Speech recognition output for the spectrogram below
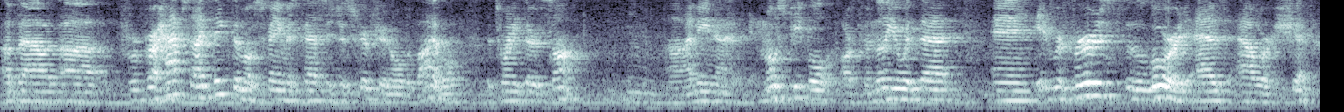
about uh, perhaps I think the most famous passage of Scripture in all the Bible, the 23rd Psalm. Uh, I mean, uh, most people are familiar with that, and it refers to the Lord as our shepherd.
